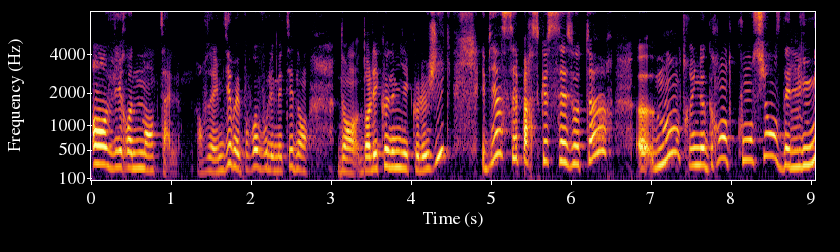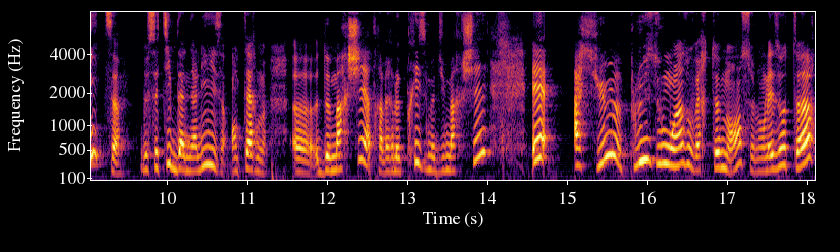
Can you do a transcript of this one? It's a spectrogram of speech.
environnementale. Alors vous allez me dire, mais pourquoi vous les mettez dans, dans, l'économie écologique? Eh bien, c'est parce que ces auteurs euh, montrent une grande conscience des limites de ce type d'analyse en termes euh, de marché, à travers le prisme du marché, et assume plus ou moins ouvertement, selon les auteurs,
